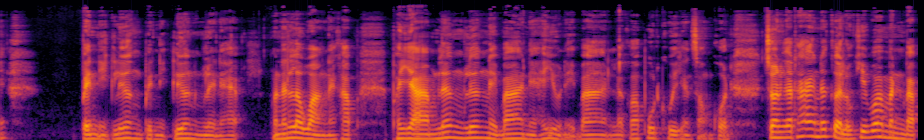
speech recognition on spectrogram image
เงี้ยเป็นอีกเรื่องเป็นอีกเรื่องนึงเลยนะครับเพราะนั้นระวังนะครับ พยายามเรื่องเรื่องในบ้านเนี่ยให้อยู่ในบ้านแล้วก็พูดคุยกัน 2 คน จนกระทั่งถ้าเกิดเราคิดว่ามันแบบ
